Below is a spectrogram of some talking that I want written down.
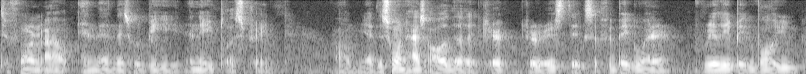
to form out and then this would be an A plus trade. Um, yeah, this one has all the characteristics of a big winner really big volume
